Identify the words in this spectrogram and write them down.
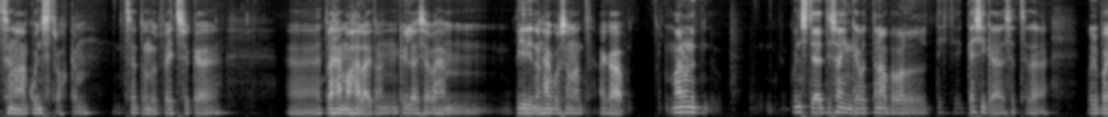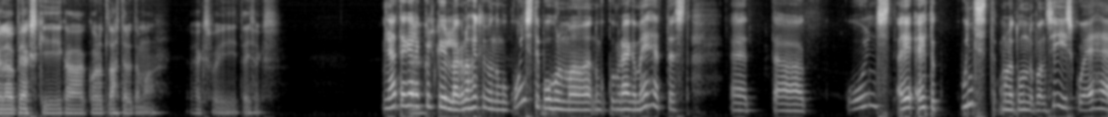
sõna kunst rohkem, see tundub veits niisugune Äh, et vähem ahelaid on küljes ja vähem piirid on hägusamad, aga ma arvan, et kunst ja disain käivad tänapäeval tihti käsikäes, et seda võib-olla peakski iga kord lahterdama üheks või teiseks. jah, tegelikult ja. küll, aga noh, ütleme nagu kunsti puhul ma, nagu kui me räägime ehetest, et äh, kunst eh,, ehte kunst, mulle tundub, on siis, kui ehe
